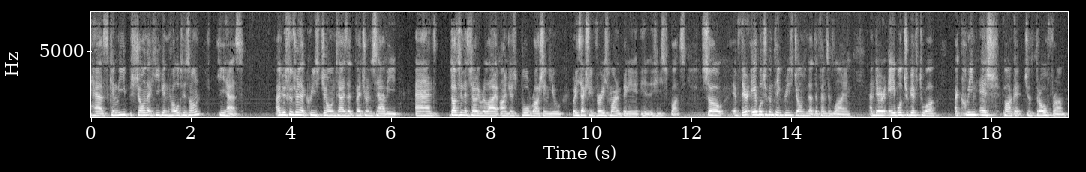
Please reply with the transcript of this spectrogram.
has Kindley shown that he can hold his own? He has. I'm just concerned that Chris Jones has that veteran savvy and doesn't necessarily rely on just bull rushing you, but he's actually very smart in picking his, his spots. So if they're able to contain Chris Jones in that defensive line, and they're able to give to a, a clean-ish pocket to throw from,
